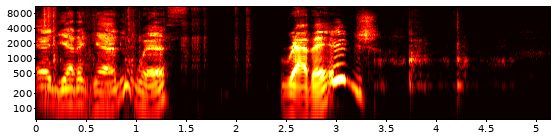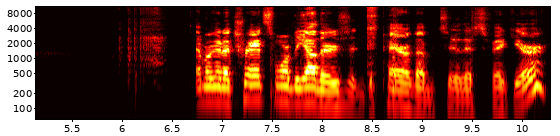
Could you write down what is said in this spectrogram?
and yet again with Ravage. And we're going to transform the others and compare them to this figure.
